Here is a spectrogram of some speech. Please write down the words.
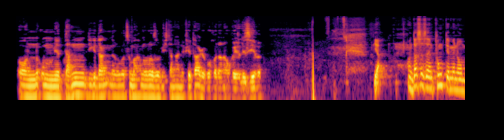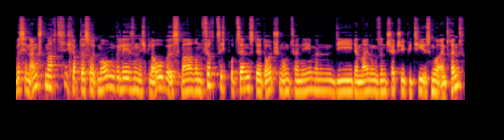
Und um mir dann die Gedanken darüber zu machen oder so, wie ich dann eine Vier-Tage-Woche dann auch realisiere. Ja, und das ist ein Punkt, der mir noch ein bisschen Angst macht. Ich habe das heute Morgen gelesen. Ich glaube, es waren 40 Prozent der deutschen Unternehmen, die der Meinung sind, ChatGPT ist nur ein Trend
